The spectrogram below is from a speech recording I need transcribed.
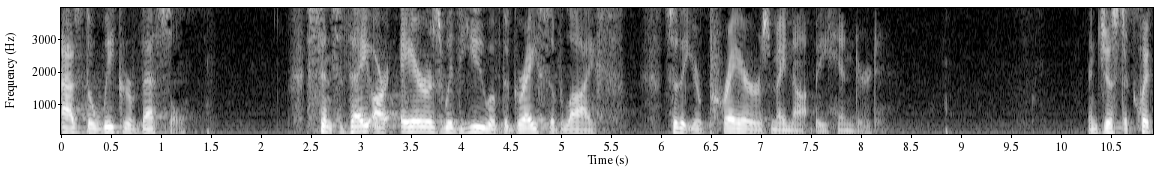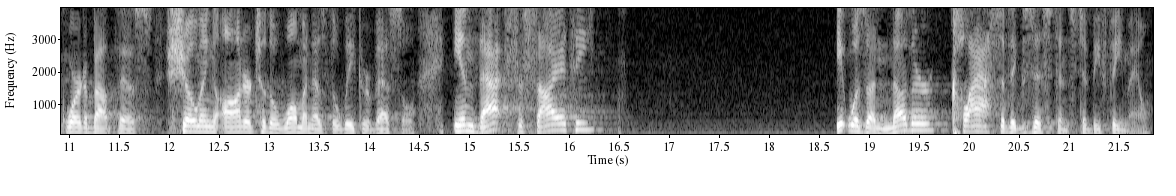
as the weaker vessel, since they are heirs with you of the grace of life, so that your prayers may not be hindered. And just a quick word about this showing honor to the woman as the weaker vessel. In that society, it was another class of existence to be female.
